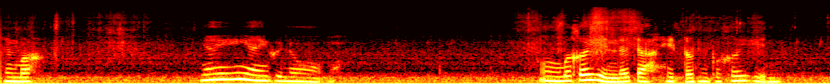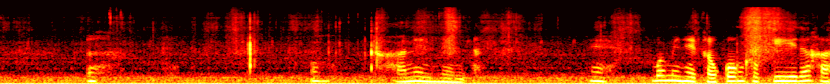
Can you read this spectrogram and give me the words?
เห็นบ่ใหญ่ใหญ่พี่น้องอืมบ่เคยเห็นเลยจ้ะเห็ดต้นนี้บ่เคยเห็น ขาเน่นๆนี่บ่เป็นเห็ดเขากงเขากีเด้อค่ะ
